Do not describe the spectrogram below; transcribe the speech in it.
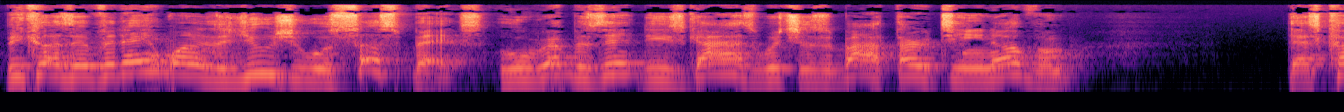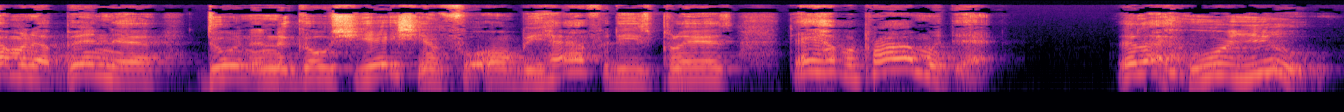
Because if it ain't one of the usual suspects who represent these guys, which is about 13 of them, that's coming up in there doing the negotiation for on behalf of these players, they have a problem with that. They're like, who are you?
